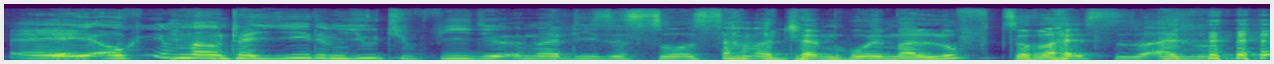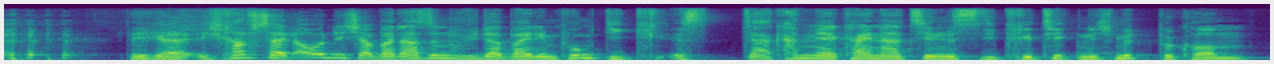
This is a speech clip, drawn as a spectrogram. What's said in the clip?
Ey, Ey, auch immer unter jedem YouTube-Video immer dieses so Summer Jam, hol mal Luft, so weißt du, so, also. Digga, ich raff's halt auch nicht, aber da sind wir wieder bei dem Punkt, die, ist, da kann mir ja keiner erzählen, dass die die Kritik nicht mitbekommen.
